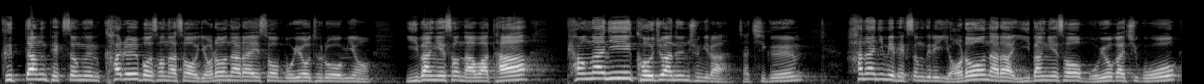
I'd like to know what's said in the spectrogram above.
그 땅 백성은 칼을 벗어나서 여러 나라에서 모여 들어오며 이방에서 나와 다 평안히 거주하는 중이라. 자, 지금 하나님의 백성들이 여러 나라 이방에서 모여가지고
